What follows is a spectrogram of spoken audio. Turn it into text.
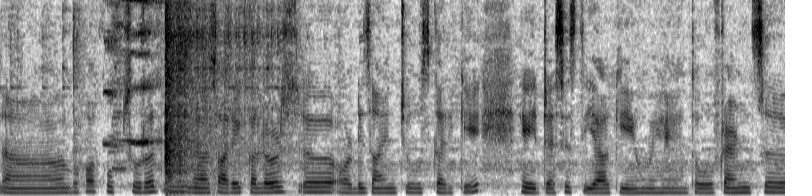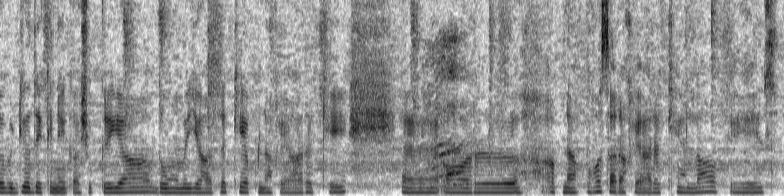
बहुत खूबसूरत सारे कलर्स और डिज़ाइन चूज़ करके ये ड्रेसेस तैयार किए हुए हैं। तो फ्रेंड्स वीडियो देखने का शुक्रिया। दोनों में याद रखें, अपना ख्याल रखें और अपना बहुत सारा ख्याल रखें। अल्लाह हाफिज़।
